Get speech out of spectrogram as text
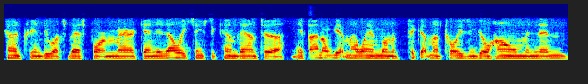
country and do what's best for America. And it always seems to come down to a, if I don't get my way, I'm going to pick up my toys and go home. And then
